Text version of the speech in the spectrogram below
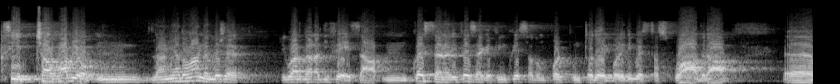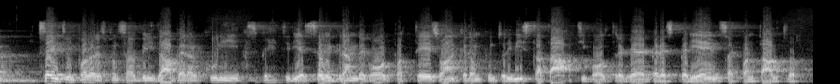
Sì, ciao Fabio, mm, la mia domanda invece riguarda la difesa. Mm, questa è una difesa che fin qui è stato un po' il punto debole di questa squadra. Eh, senti un po' la responsabilità per alcuni aspetti di essere il grande colpo atteso anche da un punto di vista tattico, oltre che per esperienza e quant'altro?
